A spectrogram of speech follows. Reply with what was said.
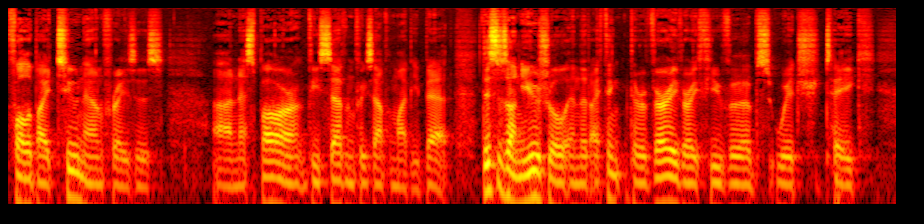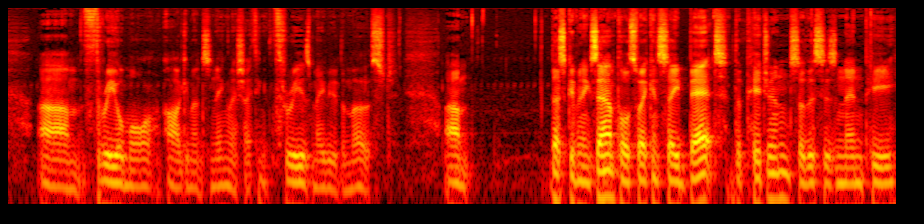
followed by two noun phrases uh, Nespar V7, for example, might be bet. This is unusual in that I think there are very, very few verbs which take um, three or more arguments in English. I think three is maybe the most. Um, let's give an example. So I can say bet the pigeon, so this is an NP.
